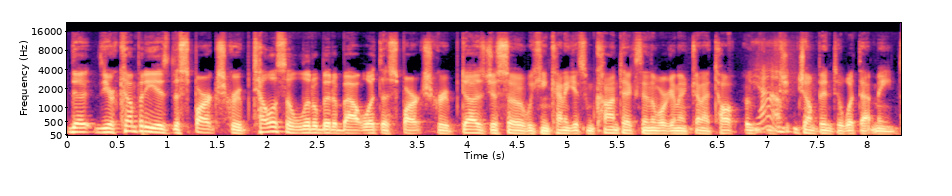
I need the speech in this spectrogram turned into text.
The, your company is the Sparks Group. Tell us a little bit about what the Sparks Group does, just so we can kind of get some context, and then we're going to kind of talk, Yeah. j- jump into what that means.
